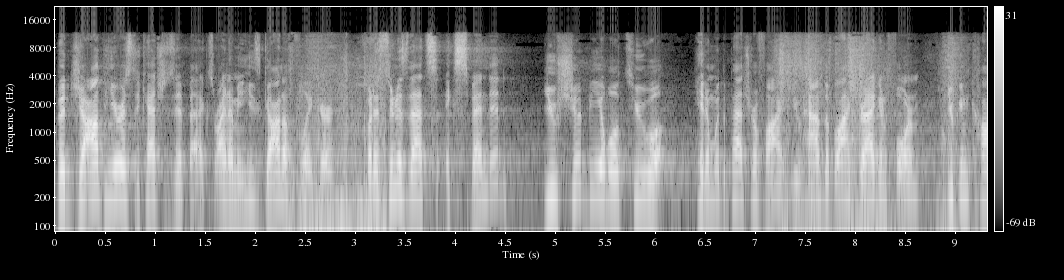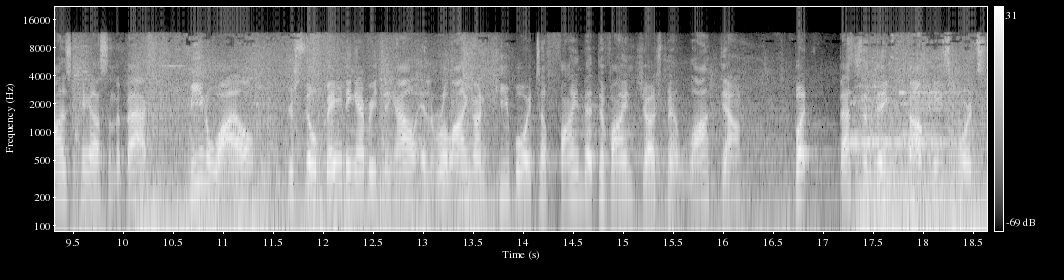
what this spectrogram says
The job here is to catch Zipex, right? I mean, he's got a flicker, but as soon as that's expended, you should be able to hit him with the Petrify. You have the Black Dragon form. You can cause chaos on the back. Meanwhile, you're still baiting everything out and relying on Kiboy to find that Divine Judgment lockdown. But that's the thing. Falcon Esports,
